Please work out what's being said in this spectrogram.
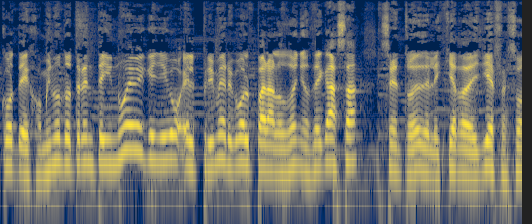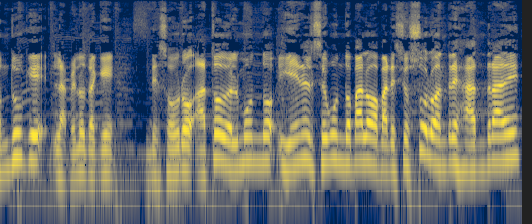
cotejo. Minuto 39 que llegó el primer gol para los dueños de casa. Centro desde la izquierda de Jefferson Duque. La pelota que desobró a todo el mundo. Y en el segundo palo apareció solo Andrés Andrade.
